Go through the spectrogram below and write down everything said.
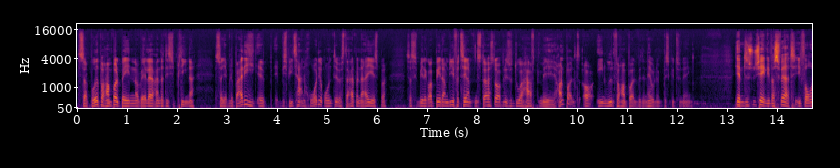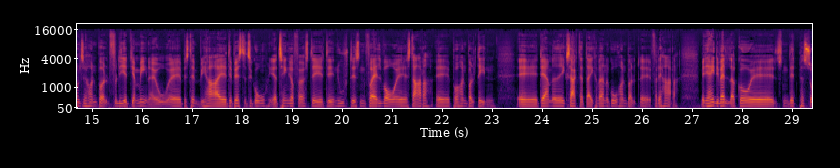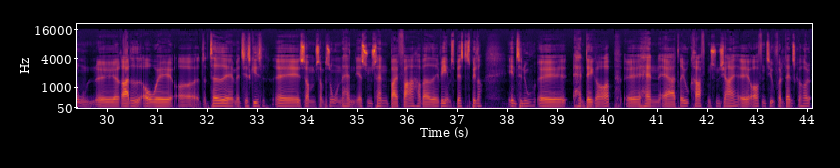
så både på håndboldbanen og ved alle andre discipliner, så jeg vil bare lige, øh, hvis vi tager en hurtig runde og starte med dig, Jesper, så vil jeg godt bede dig om lige at fortælle om den største oplevelse, du har haft med håndbold, og en uden for håndbold ved den her olympiske turnering. Jamen, det synes jeg egentlig var svært i forhold til håndbold, fordi at jeg mener jo øh, bestemt, vi har øh, det bedste til gode. Jeg tænker først, det, det nu, det sådan for alvor øh, starter øh, på håndbolddelen. Øh, dermed ikke sagt, at der ikke har været noget god håndbold, øh, for det har der. Men jeg har egentlig valgt at gå øh, sådan lidt personrettet øh, og, øh, og taget øh, Mathias Gissel øh, som, som personen. Han, jeg synes, han by far har været øh, VM's bedste spiller indtil nu. Øh, han dækker op. Øh, han er drivkraften, synes jeg, øh, offensiv for det danske hold.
